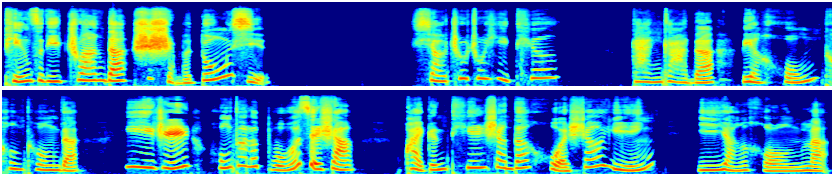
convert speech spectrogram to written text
瓶子里装的是什么东西？”小猪猪一听，尴尬的脸红彤彤的，一直红到了脖子上，快跟天上的火烧云一样红了。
